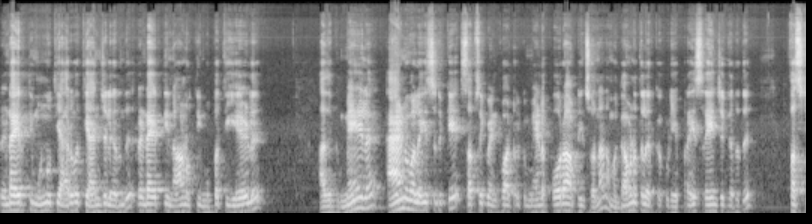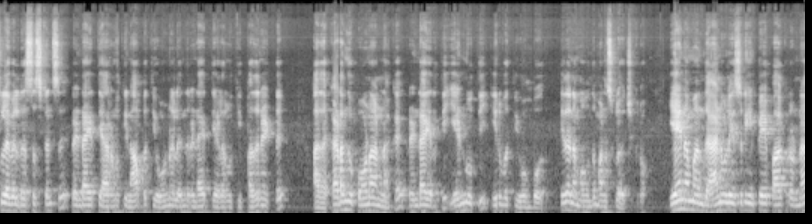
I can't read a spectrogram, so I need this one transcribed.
ரெண்டாயிரத்தி முந்நூற்றி அறுபத்தி அஞ்சுலேருந்து ரெண்டாயிரத்தி நானூற்றி முப்பத்தி ஏழு அதுக்கு மேலே ஆனுவலைஸ்டுக்கே சப்சிக்வெண்ட் குவார்ட்டருக்கு மேலே போகிறோம் அப்படின்னு சொன்னால் நம்ம கவனத்தில் இருக்கக்கூடிய ப்ரைஸ் ரேஞ்சுங்கிறது ஃபர்ஸ்ட் லெவல் ரெசிஸ்டன்ஸு ரெண்டாயிரத்தி அறநூற்றி நாற்பத்தி ஒன்றுலேருந்து ரெண்டாயிரத்தி எழுநூற்றி பதினெட்டு. அதை கடந்து போனான்னாக்க ரெண்டாயிரத்தி எண்ணூற்றி இருபத்தி ஒம்பது. இதை நம்ம வந்து மனசுக்குள்ள வச்சுக்கிறோம். ஏன் நம்ம அந்த ஆனுவலைஸ்டையும் இப்போ பார்க்குறோன்னா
